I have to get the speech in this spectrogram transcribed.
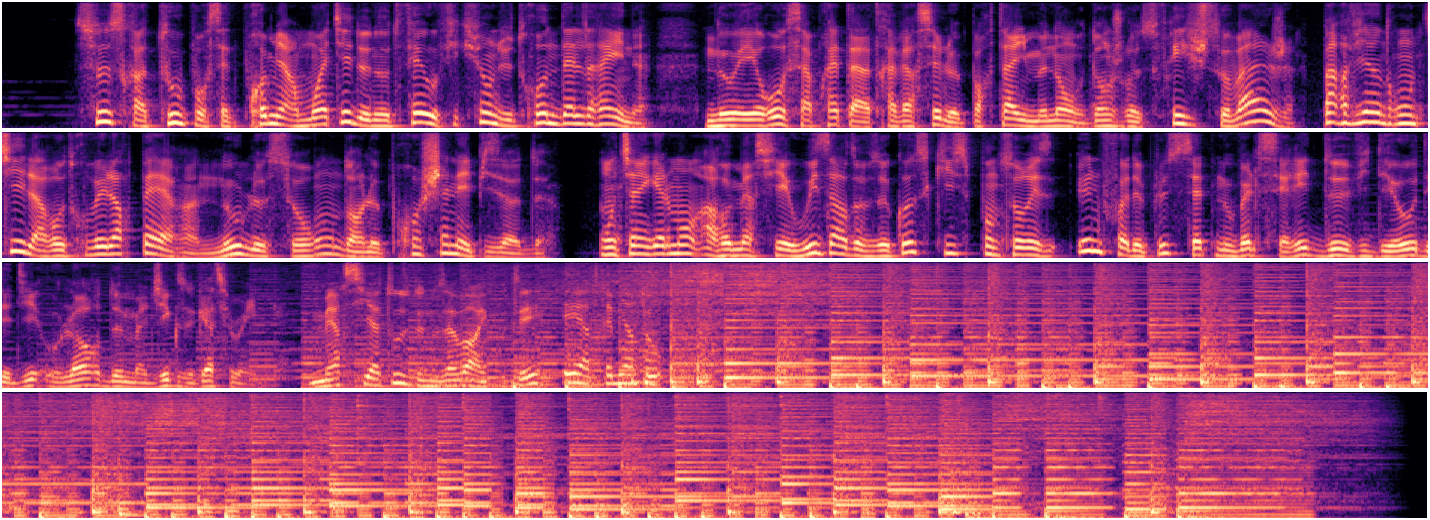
Ce sera tout pour cette première moitié de notre fictions du trône d'Eldraine. Nos héros s'apprêtent à traverser le portail menant aux dangereuses friches sauvages. Parviendront-ils à retrouver leur père? Nous le saurons dans le prochain épisode. On tient également à remercier Wizards of the Coast qui sponsorise une fois de plus cette nouvelle série de vidéos dédiées au lore de Magic the Gathering. Merci à tous de nous avoir écoutés et à très bientôt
